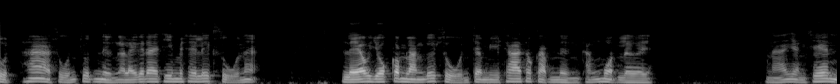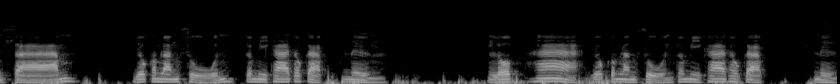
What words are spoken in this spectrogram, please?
0.5 0.1 อะไรก็ได้ที่ไม่ใช่เลข0น่ะแล้วยกกำลังด้วย 0 จะมีค่าเท่ากับ 1 ทั้งหมดเลยนะอย่างเช่น 3 ยกกำลัง 0 ก็มีค่าเท่ากับ 1 ลบห้ายกกำลังศูนย์ก็มีค่าเท่ากับหนึ่ง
